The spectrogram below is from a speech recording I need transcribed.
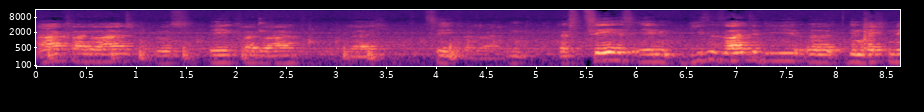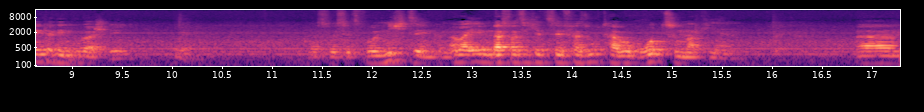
a plus b gleich c. Und das c ist eben diese Seite, die äh, dem rechten Winkel gegenübersteht. Dass wir es jetzt wohl nicht sehen können, aber eben das, was ich jetzt hier versucht habe, rot zu markieren. Ähm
